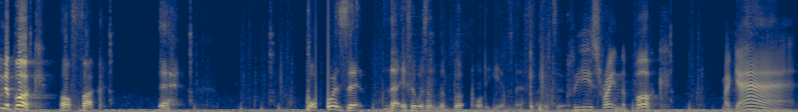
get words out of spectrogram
In the book! Oh fuck. Eh. What was it that if it wasn't the book or the EMF? I need Please write in the book. My god.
